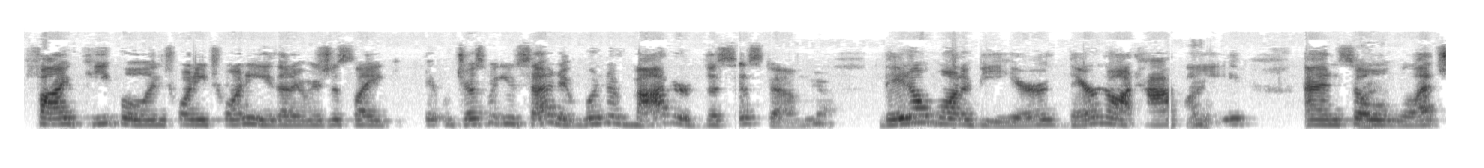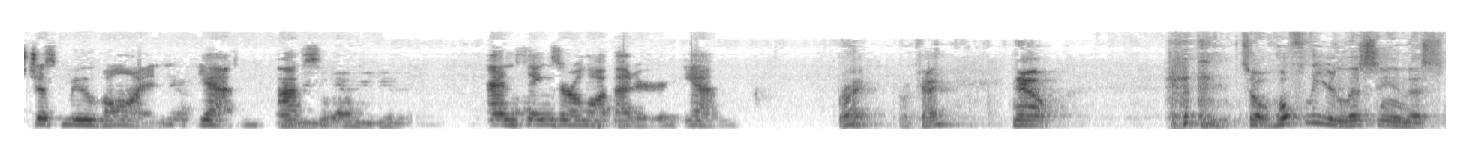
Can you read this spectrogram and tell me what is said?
five people in 2020 that it was just like, it, just what you said. It wouldn't have mattered the system. Yeah. They don't want to be here. They're not happy, and so let's just move on. Yeah. Yeah, absolutely. and we. And things are a lot better. Yeah. Right. Okay. Now, so hopefully you're listening to this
